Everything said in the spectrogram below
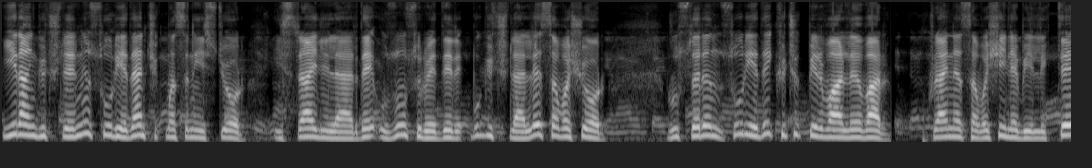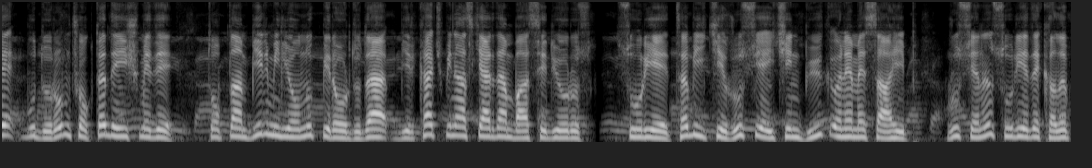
İran güçlerinin Suriye'den çıkmasını istiyor. İsrailliler de uzun süredir bu güçlerle savaşıyor. Rusların Suriye'de küçük bir varlığı var. Ukrayna Savaşı ile birlikte bu durum çok da değişmedi. Toplam 1 milyonluk bir orduda birkaç bin askerden bahsediyoruz. Suriye tabii ki Rusya için büyük öneme sahip. Rusya'nın Suriye'de kalıp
